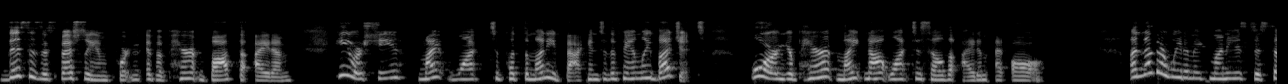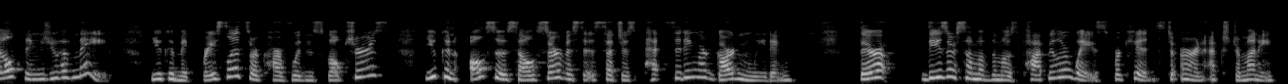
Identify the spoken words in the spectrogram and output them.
This is especially important if a parent bought the item. He or she might want to put the money back into the family budget, or your parent might not want to sell the item at all. Another way to make money is to sell things you have made. You could make bracelets or carve wooden sculptures. You can also sell services such as pet sitting or garden weeding. There, these are some of the most popular ways for kids to earn extra money.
